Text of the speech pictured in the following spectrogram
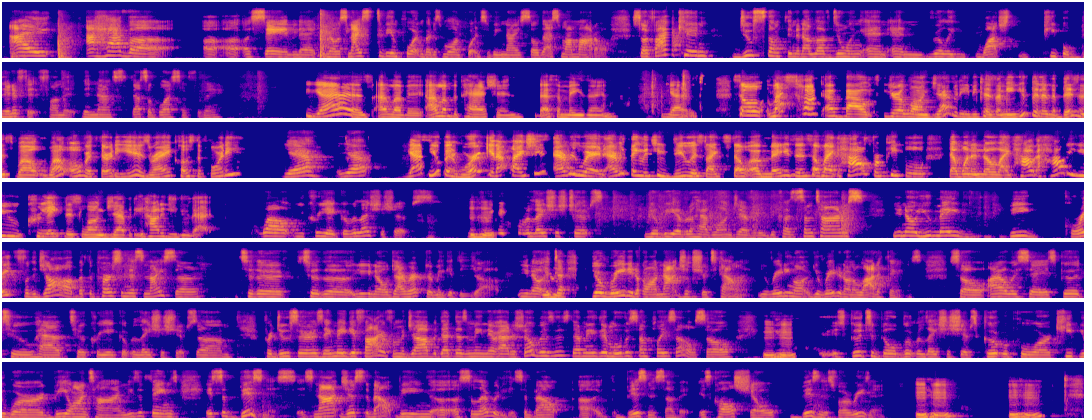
I I have a a, a, saying that you know it's nice to be important, but it's more important to be nice. So that's my motto. So if I can do something that I love doing and and really watch people benefit from it, then that's that's a blessing for me. Yes, I love it. I love the passion. That's amazing. Yes. So let's talk about your longevity because I mean you've been in the business well well over 30 years, right? Close to 40? Yeah, yeah yes, you've been working. I'm like, she's everywhere, and everything that you do is like so amazing. So, like, how for people that want to know, like, how how do you create this longevity? How did you do that? Well, you create good relationships. You mm-hmm. create good relationships, you'll be able to have longevity because sometimes, you know, you may be great for the job, but the person that's nicer to the to the you know director may get the job. You know mm-hmm. it, you're rated on not just your talent. You're rating on you're rated on a lot of things. So i always say it's good to have to create good relationships. Um, producers they may get fired from a job but that doesn't mean they're out of show business. That means they're moving someplace else. So mm-hmm. you, it's good to build good relationships, good rapport, keep your word, be on time. These are things, it's a business. It's not just about being a, a celebrity, it's about uh, the business of it. It's called show business for a reason. Mm-hmm. Mm-hmm.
